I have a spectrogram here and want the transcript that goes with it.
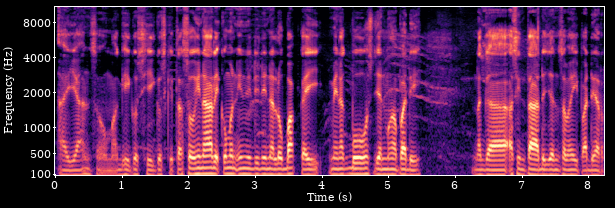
Ayan, so maghigos-higos kita. So hinali ko man ini din na lubak kay may nagbuhos diyan mga padi. Nag-asintada diyan sa may pader.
